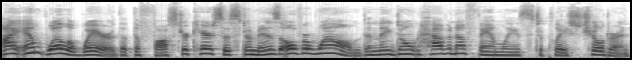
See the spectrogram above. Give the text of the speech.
I am well aware that the foster care system is overwhelmed and they don't have enough families to place children.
